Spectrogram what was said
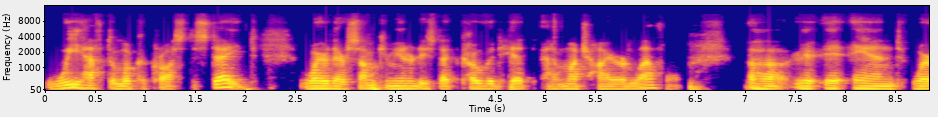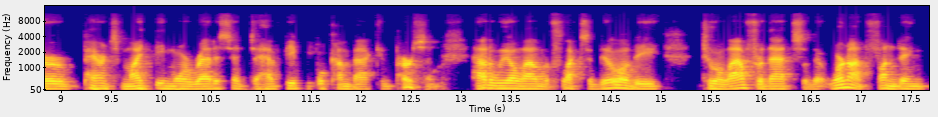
we have to look across the state where there are some communities that COVID hit at a much higher level. Uh, and where parents might be more reticent to have people come back in person. How do we allow the flexibility to allow for that so that we're not funding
